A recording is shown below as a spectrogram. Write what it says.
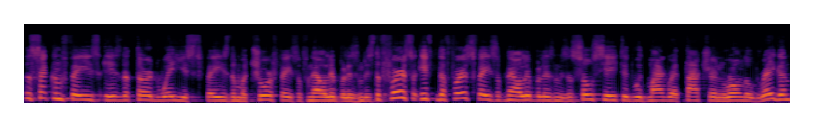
the second phase is the third wayist phase, the mature phase of neoliberalism. Is the first, if the first phase of neoliberalism is associated with Margaret Thatcher and Ronald Reagan,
